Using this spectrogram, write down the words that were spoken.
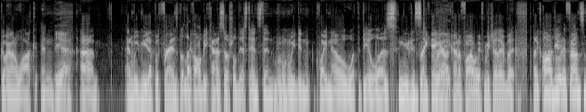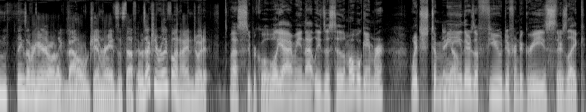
going on a walk and yeah. um and we'd meet up with friends but like all be kind of social distanced and when we didn't quite know what the deal was we just like hang Right. out kind of far away from each other but like oh dude i found some things over here or like battle gym raids and stuff it was actually really fun i enjoyed it That's super cool. Well, yeah, I mean that leads us to the mobile gamer, which to There me there's a few different degrees. There's like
